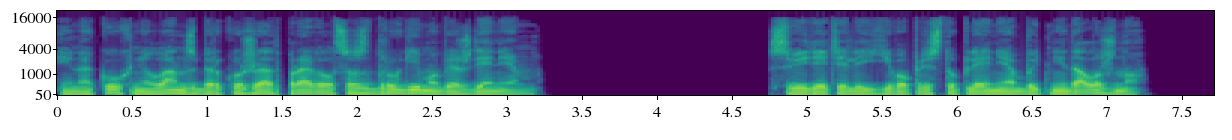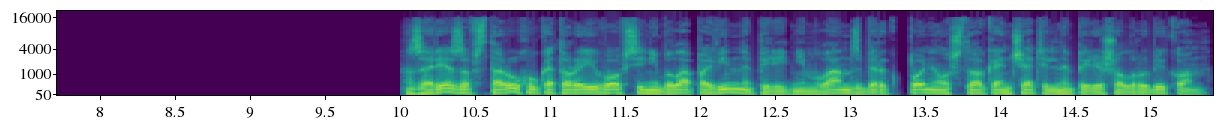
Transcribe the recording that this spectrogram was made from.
И на кухню Ландсберг уже отправился с другим убеждением. Свидетелей его преступления быть не должно. Зарезав старуху, которая и вовсе не была повинна перед ним, Ландсберг понял, что окончательно перешел Рубикон.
